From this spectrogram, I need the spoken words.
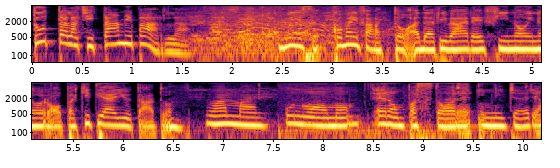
Tutta la città ne parla. Luis, come hai fatto ad arrivare fino in Europa? Chi ti ha aiutato? Mamma. Un uomo, era un pastore in Nigeria.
